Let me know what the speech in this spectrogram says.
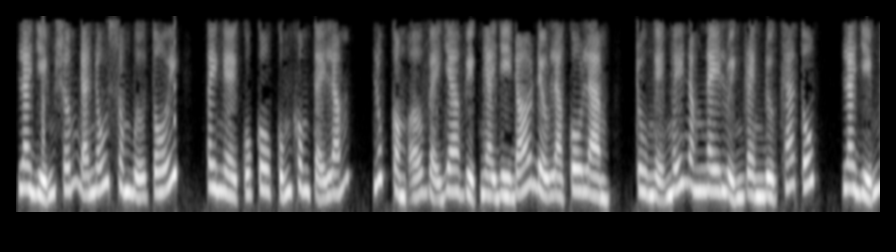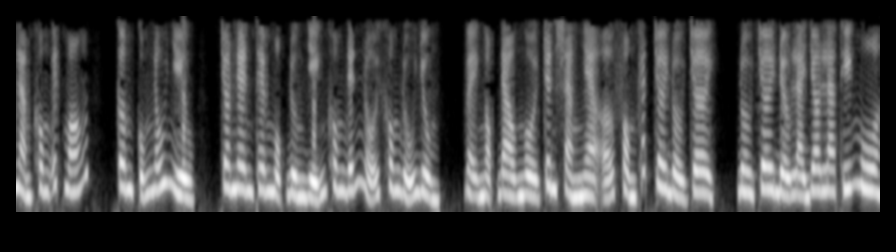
La Diễm sớm đã nấu xong bữa tối, tay nghề của cô cũng không tệ lắm, lúc còn ở vệ gia việc nhà gì đó đều là cô làm, trù nghệ mấy năm nay luyện rèn được khá tốt, La Diễm làm không ít món, cơm cũng nấu nhiều, cho nên thêm một đường diễn không đến nỗi không đủ dùng, vệ Ngọc Đào ngồi trên sàn nhà ở phòng khách chơi đồ chơi, đồ chơi đều là do La Thiến mua,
